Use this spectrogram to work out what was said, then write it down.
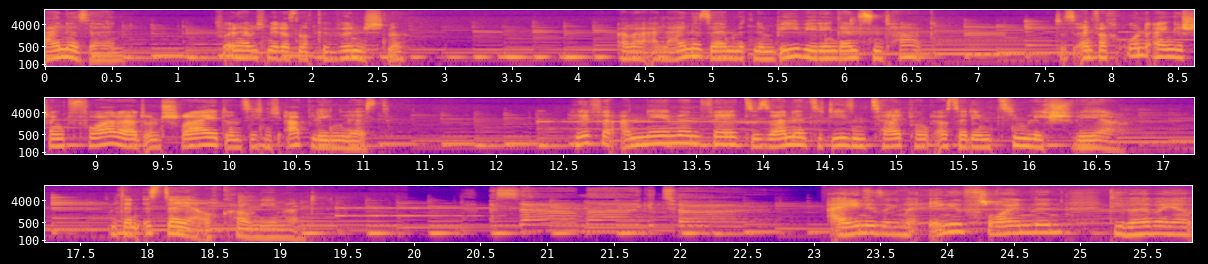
Alleine sein. Vorhin habe ich mir das noch gewünscht, ne? Aber alleine sein mit einem Baby den ganzen Tag. Das einfach uneingeschränkt fordert und schreit und sich nicht ablegen lässt. Hilfe annehmen fällt Susanne zu diesem Zeitpunkt außerdem ziemlich schwer. Und dann ist da ja auch kaum jemand. Eine, sag ich mal, enge Freundin, die war aber ja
